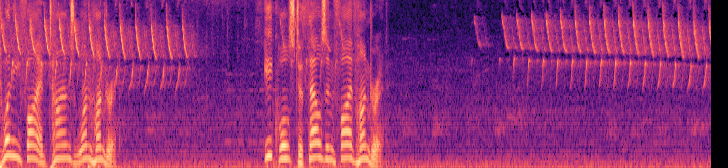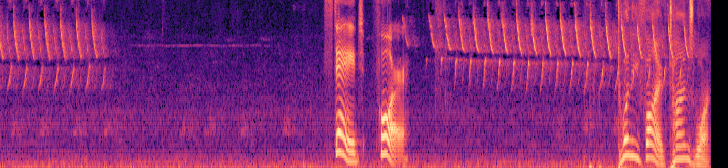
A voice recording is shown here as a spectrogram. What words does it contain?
Twenty-five times one hundred equals to thousand five hundred. Stage 4. Twenty-five times one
